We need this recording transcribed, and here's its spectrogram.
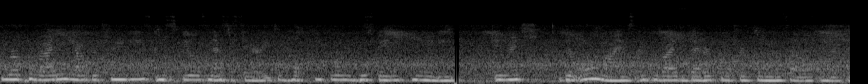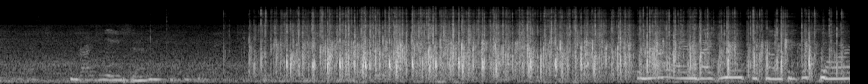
you are providing the opportunities and skills necessary to help people in the Hispanic community enrich their own lives and provide a better future for themselves and their families. Congratulations. So now I invite you to come take a tour.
